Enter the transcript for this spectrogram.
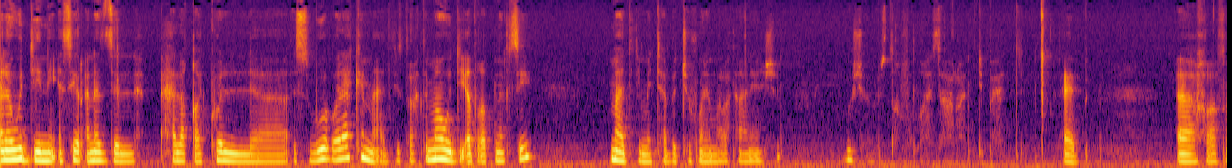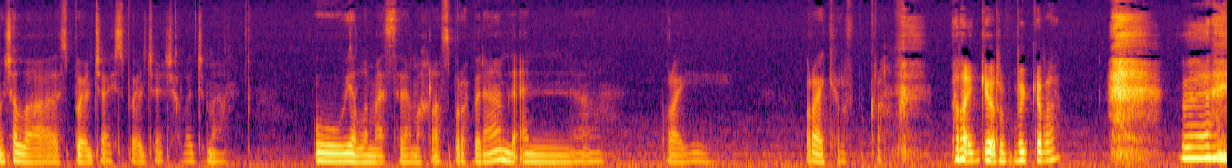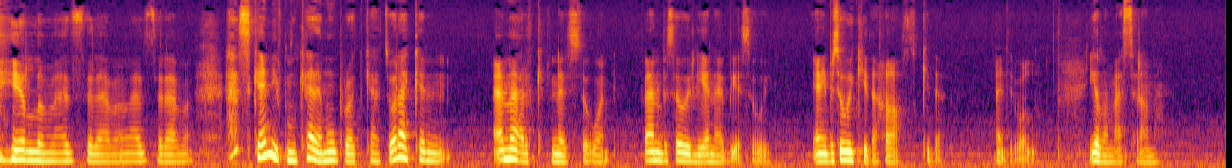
أنا ودي إني أصير أنزل حلقة كل أسبوع ولكن ما أدري صراحة. ما ودي أضغط نفسي. ما أدري متى بتشوفوني مرة ثانية. وش استغفر الله سارة أنت بعد. عيب. آه خلاص إن شاء الله الأسبوع الجاي الأسبوع الجاي إن شاء الله يا جماعة. ويلا مع السلامة خلاص بروح بنام لأن وراي وراي كرف بكرة. وراي كرف بكرة. يلا مع السلامة مع السلامة. أحس كأني في مكان مو برودكاست ولكن ما أعرف كيف الناس يسوون. فأنا بسوي اللي أنا أبي أسوي. يعني بسوي كذا خلاص كذا. ما أدري والله. يلا مع السلامة.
